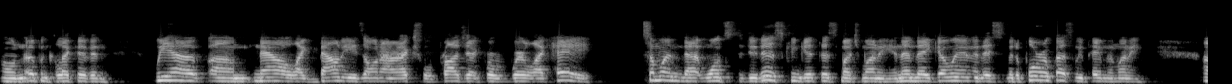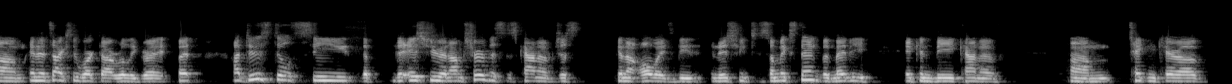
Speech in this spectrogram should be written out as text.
on Open Collective, and we have um, now like bounties on our actual project where we're like, hey, someone that wants to do this can get this much money. And then they go in and they submit a pull request and we pay them the money. Um, and it's actually worked out really great. But I do still see the, the issue, and I'm sure this is kind of just going to always be an issue to some extent, but maybe it can be kind of um, taken care of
